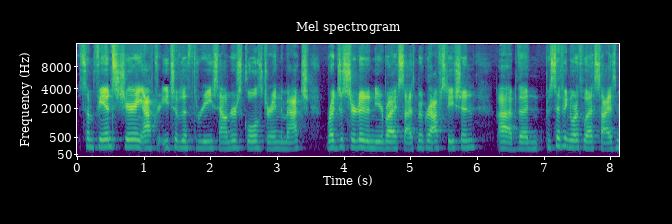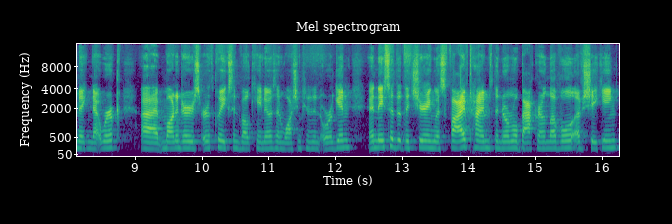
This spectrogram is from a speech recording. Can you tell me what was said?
some fans cheering after each of the three Sounders goals during the match registered at a nearby seismograph station. Uh, the Pacific Northwest Seismic Network uh, monitors earthquakes and volcanoes in Washington and Oregon, and they said that the cheering was five times the normal background level of shaking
